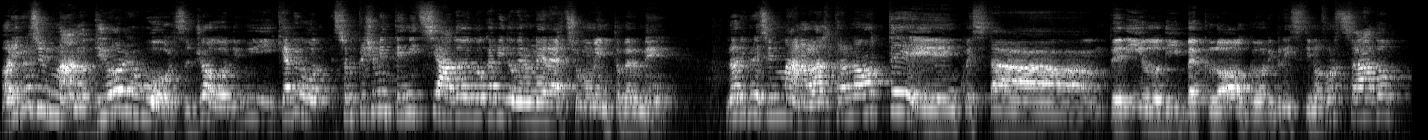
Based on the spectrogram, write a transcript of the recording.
Ho ripreso in mano The Horror Wars, gioco di cui, che avevo semplicemente iniziato e avevo capito che non era il suo momento per me, L'ho ripreso in mano l'altra notte e in questo periodo di backlog o ripristino forzato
